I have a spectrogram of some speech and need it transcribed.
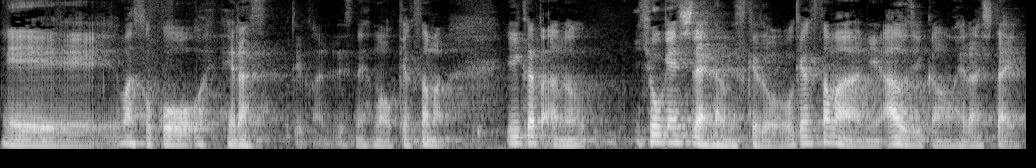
えー、まあそこを減らすっていう感じですね。まあお客様、言い方、あの、表現次第なんですけど、お客様に会う時間を減らしたい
